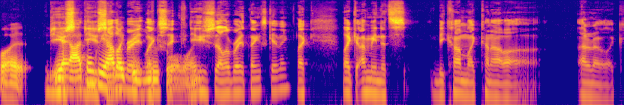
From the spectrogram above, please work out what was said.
but Do you yeah, I think we have like celebrate like? Do you celebrate Thanksgiving? Like, like I mean, it's become like kind of uh, I don't know, like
